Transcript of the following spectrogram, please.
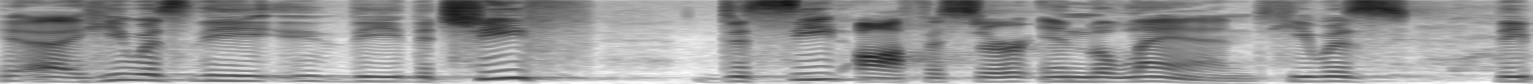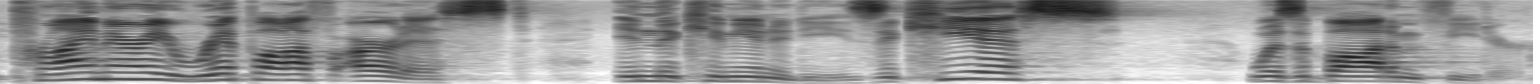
Uh, he was the, the, the chief deceit officer in the land. He was the primary ripoff artist in the community. Zacchaeus was a bottom feeder.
